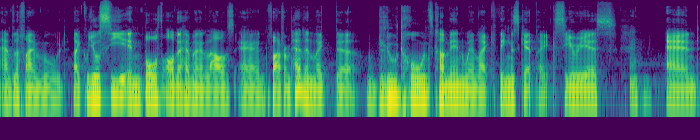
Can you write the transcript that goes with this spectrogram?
amplify mood. Like you'll see in both All That Heaven Allows and Far From Heaven, like the blue tones come in when like things get like serious. Mm-hmm. And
